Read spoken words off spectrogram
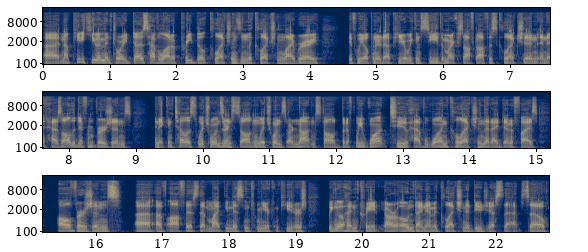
Uh, now, PDQ inventory does have a lot of pre-built collections in the collection library. If we open it up here, we can see the Microsoft Office collection, and it has all the different versions and it can tell us which ones are installed and which ones are not installed. But if we want to have one collection that identifies all versions uh, of Office that might be missing from your computers, we can go ahead and create our own dynamic collection to do just that. So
